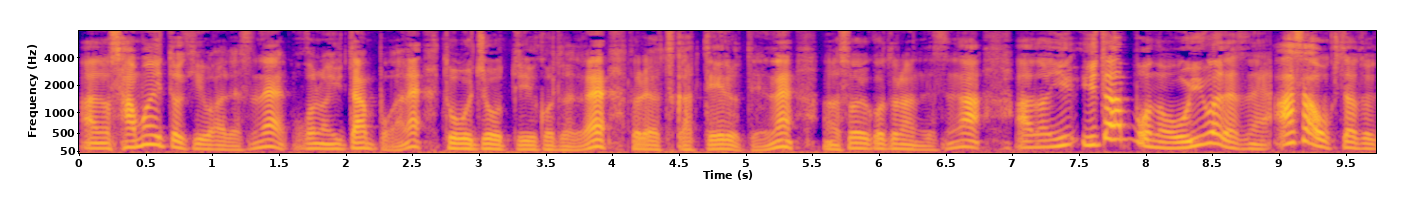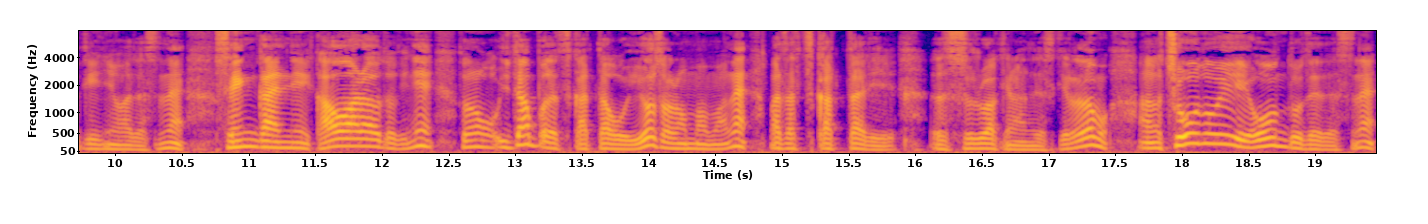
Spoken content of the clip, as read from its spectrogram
あの、寒い時はですね、ここの湯たんぽがね、登場ということでね、それを使っているっていうね、そういうことなんですが、あの、湯たんぽのお湯はですね、朝起きた時にはですね、洗顔に顔を洗う時に、その湯たんぽで使ったお湯をそのままね、また使ったりするわけなんですけれども、あの、ちょうどいい温度でですね、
